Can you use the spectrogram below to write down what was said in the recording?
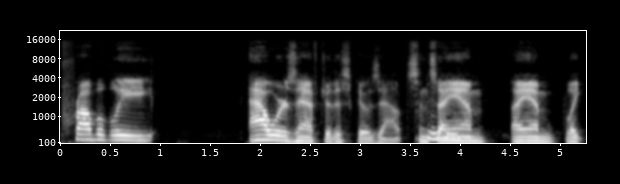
probably hours after this goes out, since I Mhm. am I am like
